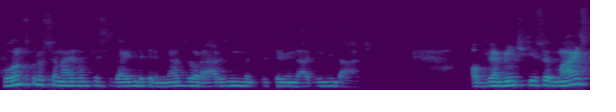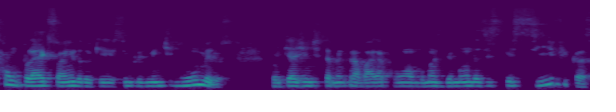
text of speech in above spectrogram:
quantos profissionais vão precisar em determinados horários em uma determinada unidade. Obviamente que isso é mais complexo ainda do que simplesmente números, porque a gente também trabalha com algumas demandas específicas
